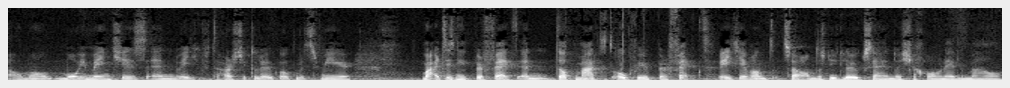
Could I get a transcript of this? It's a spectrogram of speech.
allemaal mooie mensjes. En weet je, ik vind het hartstikke leuk ook met Smier. Maar het is niet perfect en dat maakt het ook weer perfect. Weet je, want het zou anders niet leuk zijn als je gewoon helemaal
